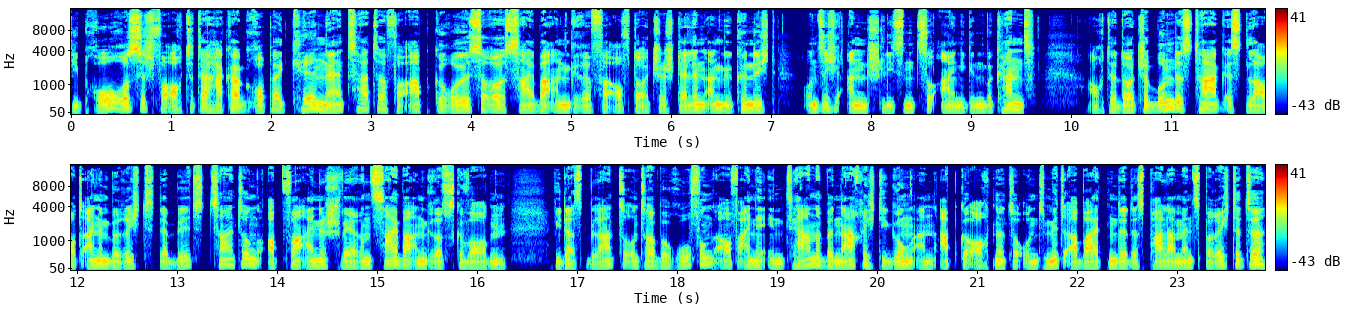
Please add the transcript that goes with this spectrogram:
Die pro-russisch verortete Hackergruppe Killnet hatte vorab größere Cyberangriffe auf deutsche Stellen angekündigt und sich anschließend zu einigen bekannt. Auch der Deutsche Bundestag ist laut einem Bericht der Bild-Zeitung Opfer eines schweren Cyberangriffs geworden. Wie das Blatt unter Berufung auf eine interne Benachrichtigung an Abgeordnete und Mitarbeitende des Parlaments berichtete,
